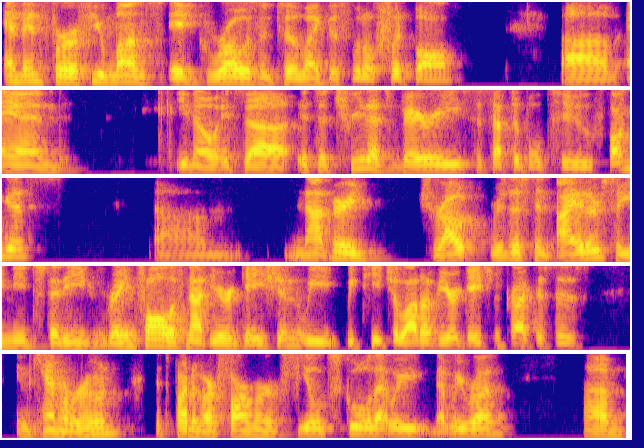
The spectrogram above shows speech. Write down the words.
And then for a few months, it grows into like this little football. Um, and you know, it's a it's a tree that's very susceptible to fungus, um, not very drought resistant either. So you need steady rainfall, if not irrigation. We, we teach a lot of irrigation practices in Cameroon. It's part of our farmer field school that we, that we run. Um,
